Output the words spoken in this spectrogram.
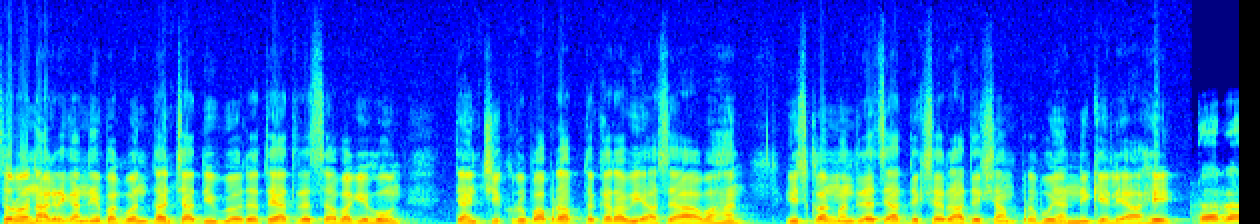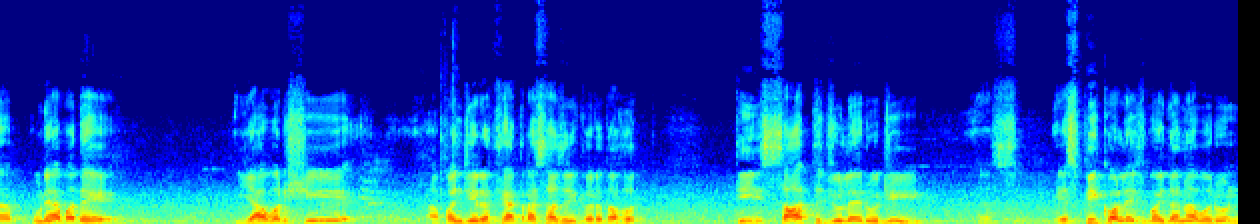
सर्व नागरिकांनी भगवंतांच्या दिव्य रथयात्रेत सहभागी होऊन त्यांची कृपा प्राप्त करावी असे आवाहन इस्कॉन मंदिराचे अध्यक्ष राधेश्याम प्रभू यांनी केले आहे. तर पुण्यामध्ये यावर्षी आपण जी रथयात्रा साजरी करत आहोत ती सात जुलै रोजी एस पी कॉलेज मैदानावरून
